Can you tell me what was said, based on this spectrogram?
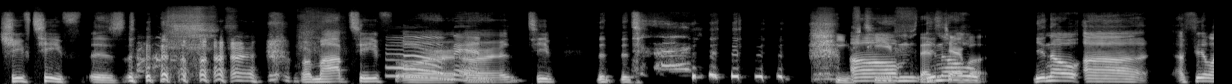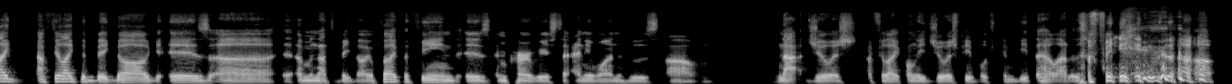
Chief Teeth is or Mob Teeth Oh, or man. or Teeth. The, the Teeth, Um, teeth. That's you know, terrible. You know, uh, I feel like I feel like the big dog is uh I mean not the big dog. I feel like the fiend is impervious to anyone who's um not Jewish. I feel like only Jewish people can beat the hell out of the fiend. So,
